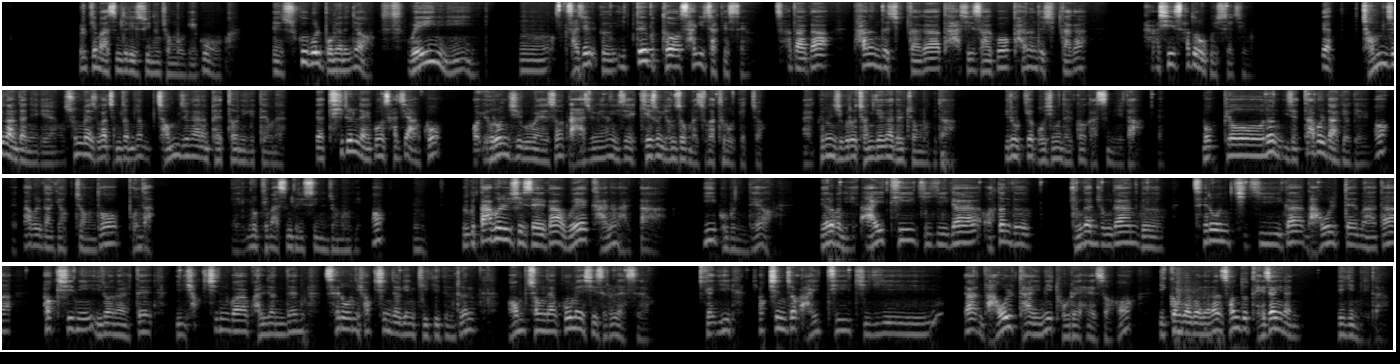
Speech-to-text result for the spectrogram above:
그렇게 말씀드릴 수 있는 종목이고 네, 수급을 보면은요 외인이 음, 사실 그 이때부터 사기 시작했어요. 사다가 파는 듯 싶다가 다시 사고 파는 듯 싶다가 다시 사도록 오고 있어요 지금. 그러니까 점증한다는 얘기예요. 순매수가 점점점 점증하는 패턴이기 때문에 그러니까 티를 내고 사지 않고 뭐 이런 식으로 해서 나중에는 이제 계속 연속 매수가 들어오겠죠. 네, 그런 식으로 전개가 될 종목이다. 이렇게 보시면 될 것 같습니다. 네, 목표는 이제 더블 가격이에요. 네, 더블 가격 정도 본다. 네, 이렇게 말씀드릴 수 있는 종목이에요. 음. 그리고 더블 시세가 왜 가능할까? 이 부분인데요. 여러분, 이 IT 기기가 어떤 그 중간중간 그 새로운 기기가 나올 때마다 혁신이 일어날 때 이 혁신과 관련된 새로운 혁신적인 기기들은 엄청난 꿈의 시세를 냈어요. 그러니까 이 혁신적 IT 기기가 나올 타임이 도래해서 이 건과 관련한 선두 대장이라는 얘기입니다.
